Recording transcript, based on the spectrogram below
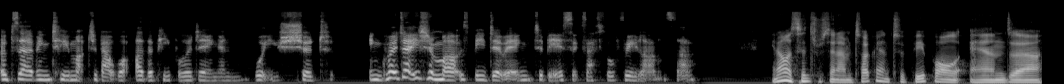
observing too much about what other people are doing and what you should in quotation marks be doing to be a successful freelancer. You know it's interesting. I'm talking to people and uh,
